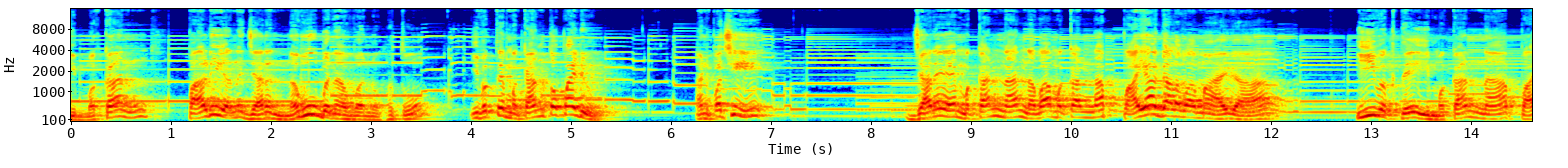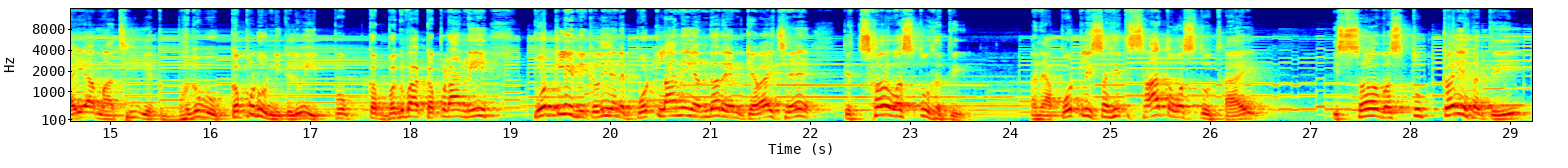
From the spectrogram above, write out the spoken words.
એ મકાન પાડી અને જ્યારે નવું બનાવવાનું હતું એ વખતે મકાન તો પાડ્યું. અને પછી જ્યારે મકાનના નવા મકાનના પાયા ગાળવામાં આવ્યા ઈ વખતે ઈ મકાનના પાયામાંથી એક ભગવું કપડું નીકળ્યું. ઈ ભગવા કપડાની પોટલી નીકળી અને પોટલાની અંદર એમ કહેવાય છે કે છ વસ્તુ હતી. અને આ પોટલી સહિત સાત વસ્તુ થાય. એ છ વસ્તુ કઈ હતી?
